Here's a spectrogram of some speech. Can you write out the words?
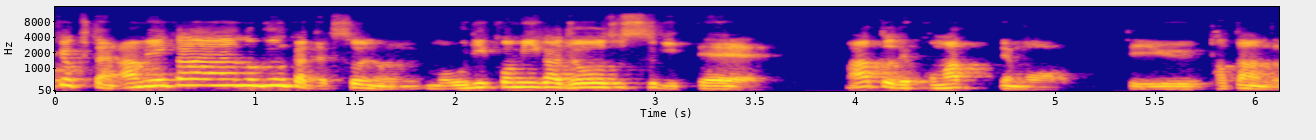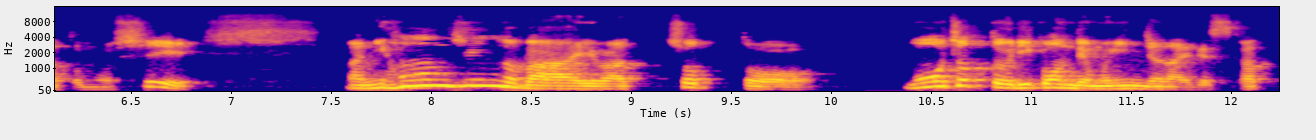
極端アメリカの文化ってそういうのもう売り込みが上手すぎて後で困ってもっていうパターンだと思うし、まあ、日本人の場合はちょっともうちょっと売り込んでもいいんじゃないですかっ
